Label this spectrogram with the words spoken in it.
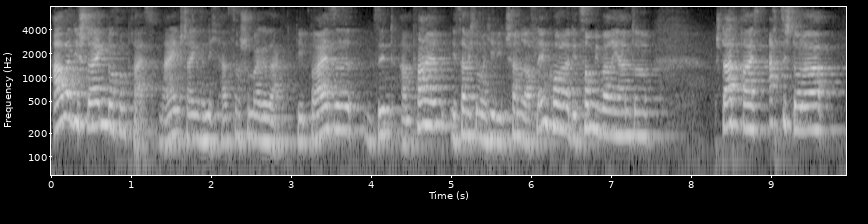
Aber die steigen doch im Preis. Nein, steigen sie nicht, hast du doch schon mal gesagt. Die Preise sind am Fallen. Jetzt habe ich nochmal hier die Chandra Flamecaller, die Zombie-Variante. Startpreis 80 Dollar.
